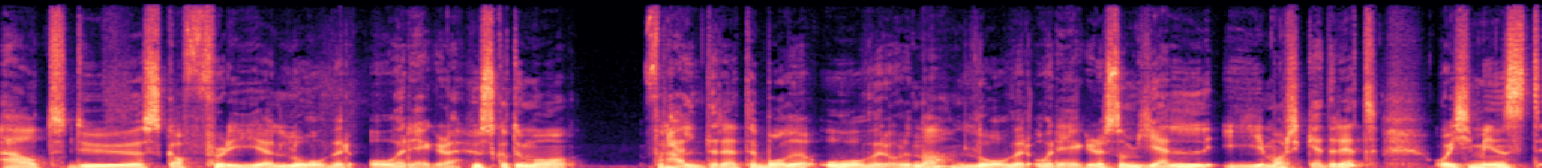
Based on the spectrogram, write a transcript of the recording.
er at du skal følge lover og regler. Husk at du må forholde deg til både overordna lover og regler som gjelder i markedet ditt, og ikke minst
